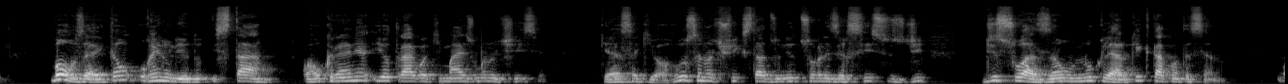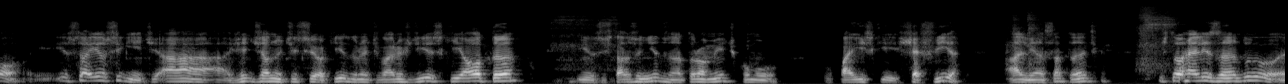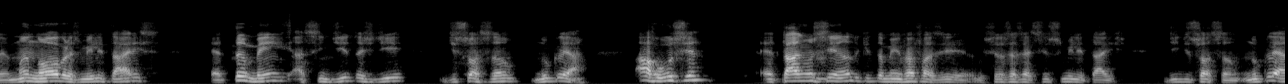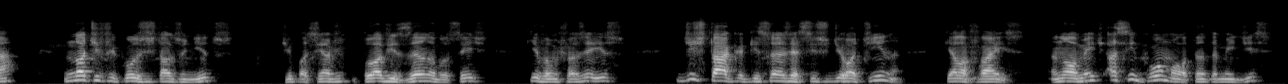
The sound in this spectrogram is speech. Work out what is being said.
Bom, Zé, então o Reino Unido está com a Ucrânia e eu trago aqui mais uma notícia, que é essa aqui, ó. Rússia notifica Estados Unidos sobre exercícios de dissuasão nuclear. O que está acontecendo? Bom, isso aí é o seguinte: a, a gente já noticiou aqui durante vários dias que a OTAN e os Estados Unidos, naturalmente, como o país que chefia Aliança Atlântica, estão realizando é, manobras militares é, também, assim ditas, de dissuasão nuclear. A Rússia está é, anunciando que também vai fazer os seus exercícios militares de dissuasão nuclear, notificou os Estados Unidos, tipo assim, estou avisando a vocês que vamos fazer isso, destaca que são exercícios de rotina, que ela faz anualmente, assim como a OTAN também disse,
